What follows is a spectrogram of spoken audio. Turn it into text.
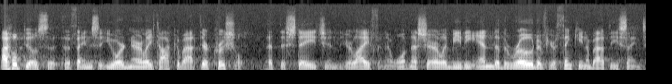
I hope those are the things that you ordinarily talk about. They're crucial at this stage in your life, and it won't necessarily be the end of the road if you're thinking about these things.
